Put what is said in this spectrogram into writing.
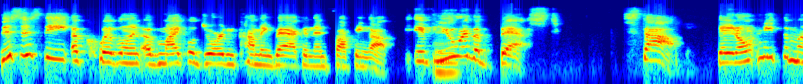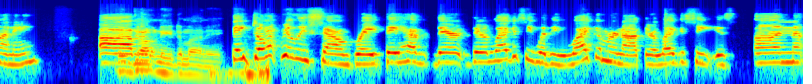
this is the equivalent of Michael Jordan coming back and then fucking up. If you mm. are the best, stop. They don't need the money. Um, they don't need the money. They don't really sound great. They have their their legacy, whether you like them or not. Their legacy is un uh,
